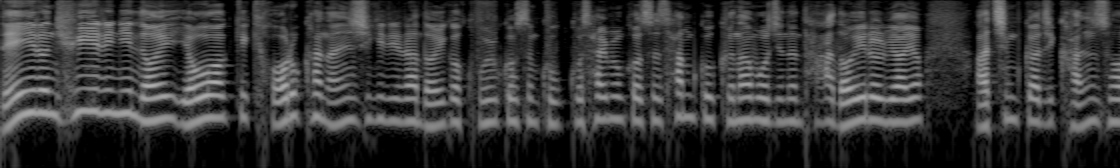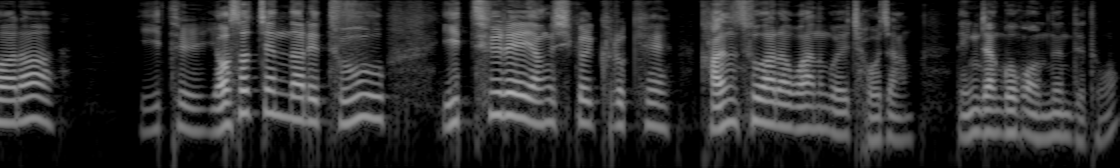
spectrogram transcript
내일은 휴일이니 너희 여호와께 거룩한 안식일이라 너희가 구울 것은 굽고 삶을 것은 삶고 그 나머지는 다 너희를 위하여 아침까지 간수하라 이틀 여섯째 날에 두 이틀의 양식을 그렇게 간수하라고 하는 거예요 저장 냉장고가 없는데도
